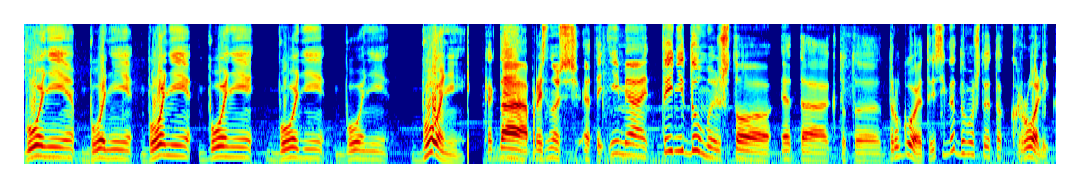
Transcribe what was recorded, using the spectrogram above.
Бонни, Бонни, Бонни, Бонни, Бонни, Бонни, Бонни. Когда произносишь это имя, ты не думаешь, что это кто-то другой. Ты всегда думаешь, что это кролик.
